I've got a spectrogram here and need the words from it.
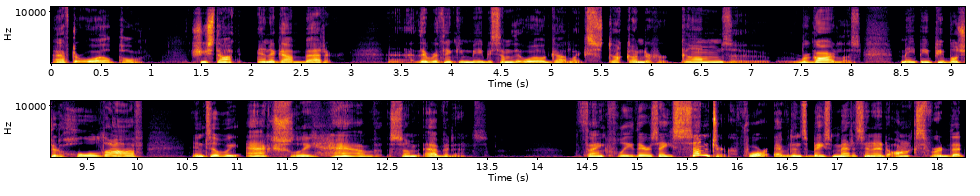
after oil pulling. She stopped, and it got better. Uh, they were thinking maybe some of the oil got like stuck under her gums. Uh, regardless, maybe people should hold off until we actually have some evidence. Thankfully, there's a Center for Evidence-Based Medicine at Oxford that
